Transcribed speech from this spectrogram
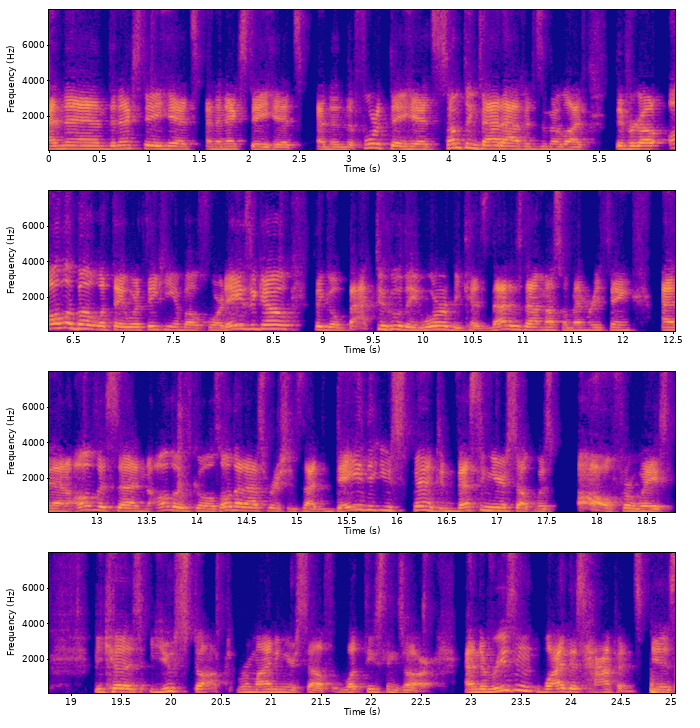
and then the next day hits and the next day hits and then the fourth day hits. Something bad happens in their life. They forgot all about what they were thinking about four days ago. They go back to who they were because that is that muscle memory thing. And then all of a sudden all those goals all that aspirations that day that you spent investing in yourself was all for waste because you stopped reminding yourself what these things are. And the reason why this happens is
